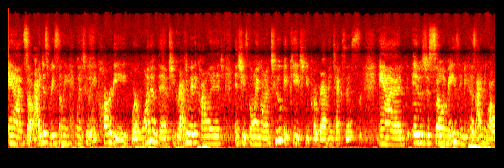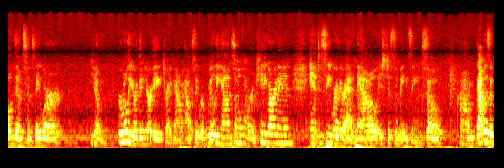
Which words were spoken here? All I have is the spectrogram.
and so I just recently went to a party where one of them she graduated college and she's going on to a PhD program in Texas, and it was just so amazing because I knew all of them since they were you know, earlier than your age right now, Alex. They were really young. Some of them were in kindergarten, and to see where they're at now is just amazing. So um, that was a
